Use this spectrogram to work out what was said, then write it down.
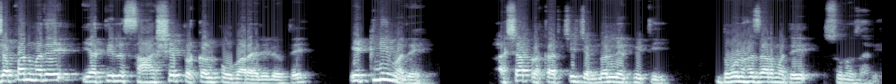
जपानमध्ये यातील सहाशे प्रकल्प उभा राहिलेले होते. इटलीमध्ये अशा प्रकारची जंगल निर्मिती दोन हजारमध्ये सुरू झाली.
